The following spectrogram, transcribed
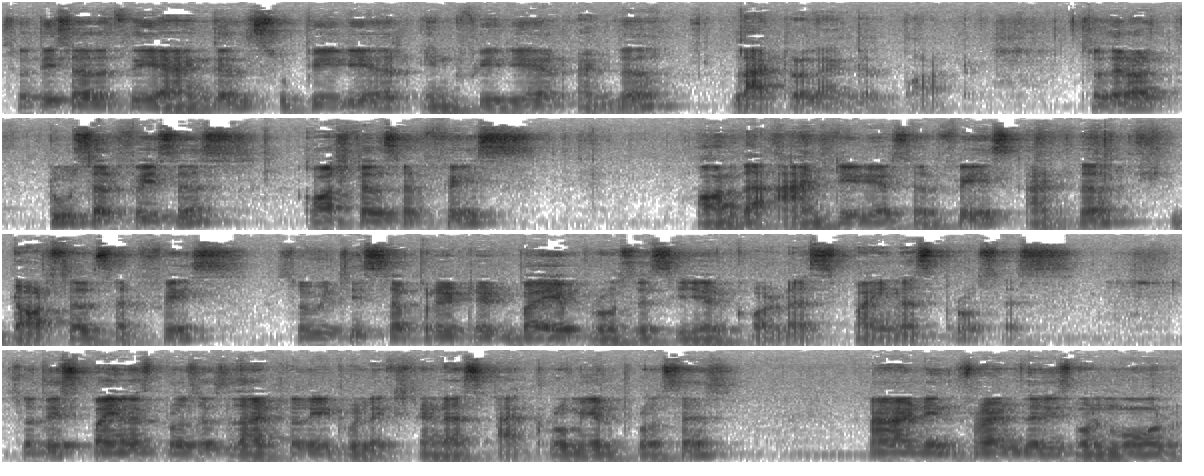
So these are the three angles superior, inferior and the lateral angle part. So there are two surfaces costal surface or the anterior surface and the dorsal surface. So which is separated by a process here called as spinous process. So this spinous process laterally it will extend as acromial process and in front there is one more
